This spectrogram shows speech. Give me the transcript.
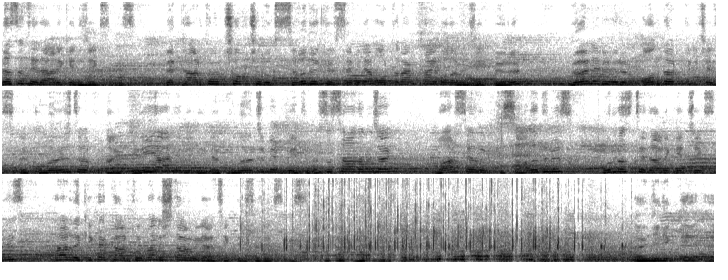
nasıl tedarik edeceksiniz? Ve karton çok çabuk sıvı dökülse bile ortadan kaybolabilecek bir ürün. Böyle bir ürün 14 gün içerisinde kullanıcı tarafından geri iade edildiğinde kullanıcı memnuniyeti nasıl sağlanacak? Varsayalım ki sağladınız. Bunu nasıl tedarik edeceksiniz? Her dakika kartondan işlem mi gerçekleştireceksiniz? Öncelikle e,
